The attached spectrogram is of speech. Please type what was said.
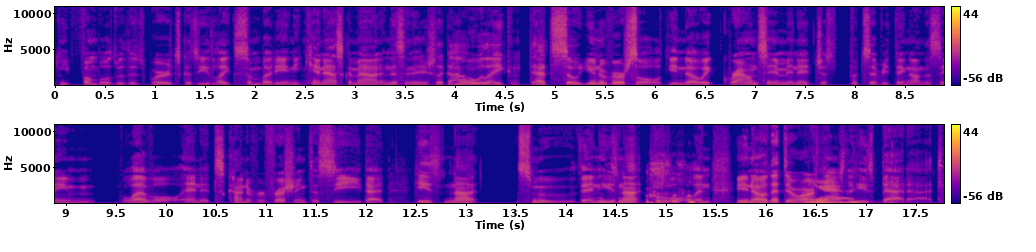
he fumbles with his words because he likes somebody and he can't ask him out and this and then he's like oh like that's so universal you know it grounds him and it just puts everything on the same level and it's kind of refreshing to see that he's not smooth and he's not cool and you know that there are things that he's bad at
